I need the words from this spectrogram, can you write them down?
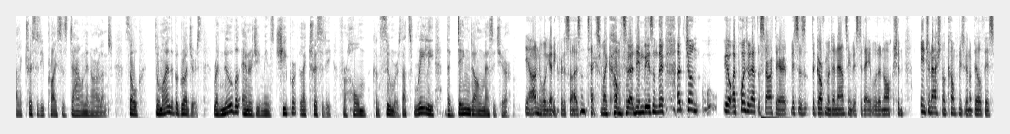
electricity prices down in Ireland. So don't mind the begrudgers. Renewable energy means cheaper electricity for home consumers. That's really the ding dong message here. Yeah, I'm the one getting criticised on text for my comments about NIMBYism there. Uh, John, you know, I pointed out at the start there, this is the government announcing this today with an auction. International companies are going to build this.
